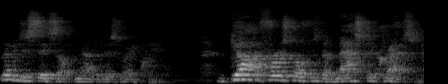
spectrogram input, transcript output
Let me just say something out of this right quick. God, first off, is the master craftsman.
